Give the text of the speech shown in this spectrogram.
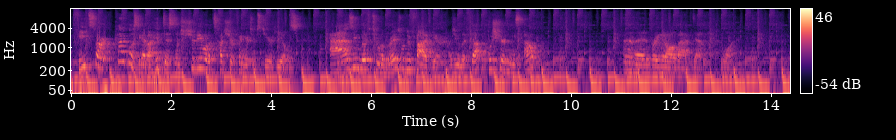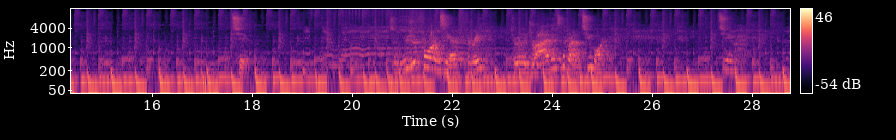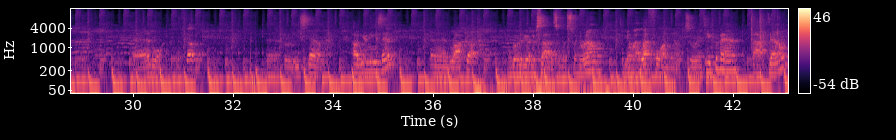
feet start kind of close together, about hip distance. You should be able to touch your fingertips to your heels. As you lift to a bridge, we'll do five here. As you lift up, push your knees out, and then bring it all back down. One, two. So use your forearms here. Three, to really drive into the ground. Two more. Two. And one. Lift up. And release down. Hug your knees in. And rock up. We'll go to the other side. So I'm going to swing around to be on my left forearm now. So we're going to take the band back down,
